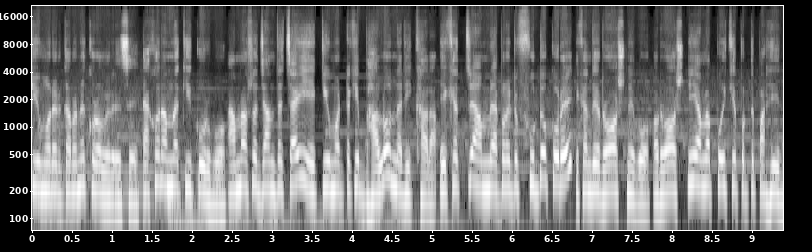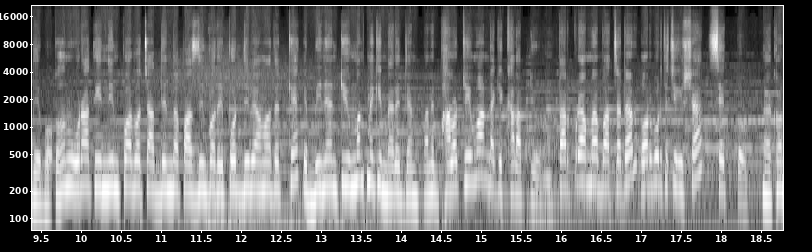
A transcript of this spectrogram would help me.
টিউমারের কারণে খোরল হয়েছে এখন আমরা কি করব? আমরা আসলে জানতে চাই, এই টিউমারটা কি ভালো নাকি খারাপ? এক্ষেত্রে আমরা এখন একটু ফুটো করে এখান থেকে রস নেব। রস নিয়ে আমরা পরীক্ষা করতে পাঠিয়ে দেবো। তখন ওরা তিন দিন পর বা চার দিন বা পাঁচ দিন পর রিপোর্ট দিবে আমাদেরকে বিনান টিউমার নাকি ম্যারিজেন মানে ভালো টিউমার নাকি খারাপ টিউমার? তারপরে আমরা বাচ্চাটার পরবর্তী চিকিৎসা সেট এখন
